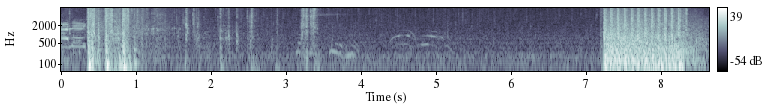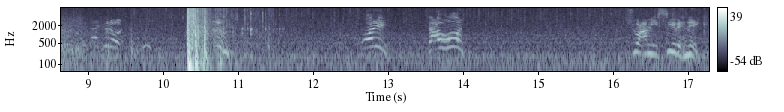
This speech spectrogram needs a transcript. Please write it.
عليك. شو عم يصير هنيك؟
